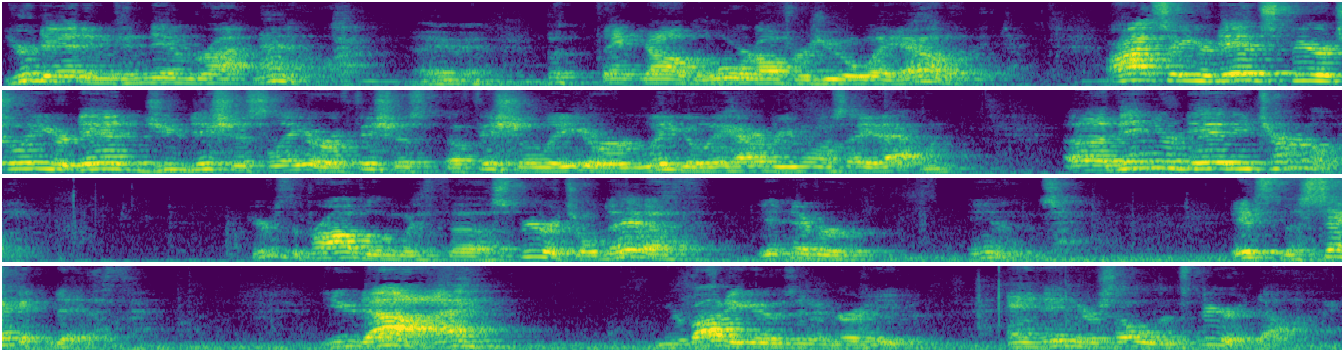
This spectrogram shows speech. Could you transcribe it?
you're dead and condemned right now. Amen. But thank God the Lord offers you a way out of it. All right, so you're dead spiritually, you're dead judiciously or officious, officially or legally, however you want to say that one. Uh, then you're dead eternally. Here's the problem with uh, spiritual death it never ends. It's the second death. You die, your body goes in a grave, and then your soul and spirit die.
